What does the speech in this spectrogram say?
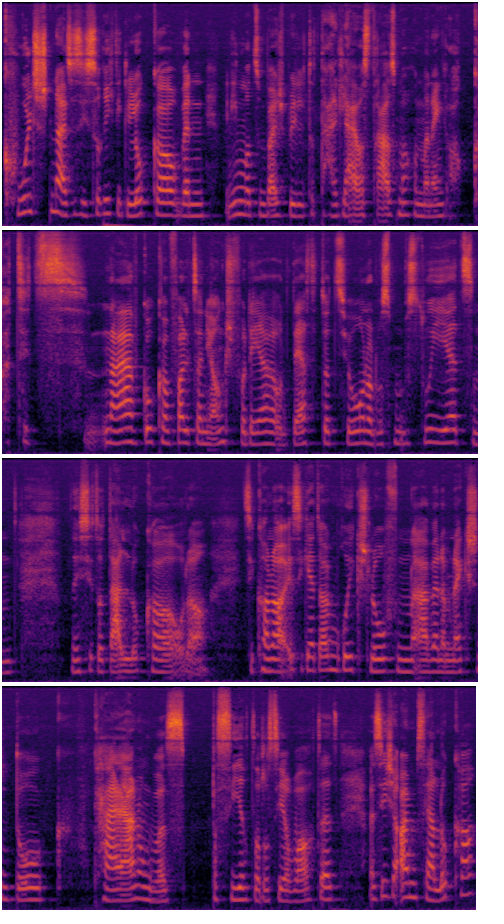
coolsten, also sie ist so richtig locker, wenn, wenn ich mir zum Beispiel total gleich was draus mache und man denkt, oh Gott, jetzt, nein, auf gar keinen Fall, jetzt habe ich Angst vor der oder der Situation oder was, tue ich jetzt und dann ist sie total locker oder sie, kann auch, sie geht auch ruhig schlafen, auch wenn am nächsten Tag keine Ahnung was passiert oder sie erwartet. Also sie ist allem sehr locker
